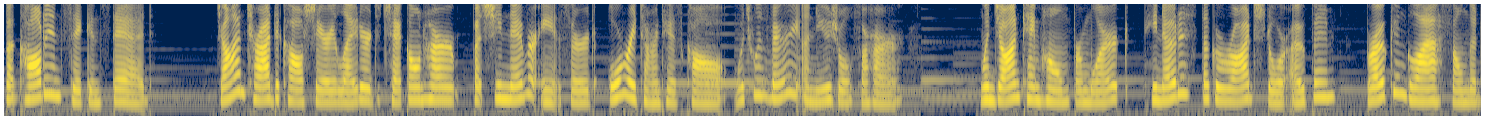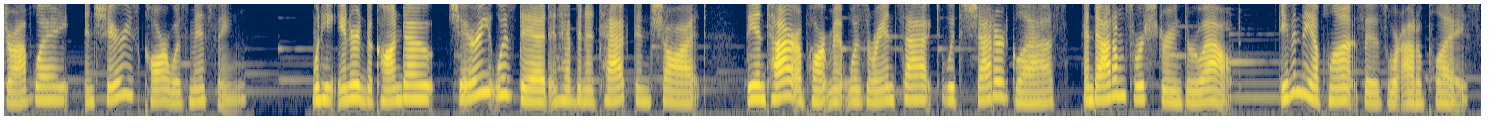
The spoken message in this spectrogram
but called in sick instead. John tried to call Sherri later to check on her, but she never answered or returned his call, which was very unusual for her. When John came home from work, he noticed the garage door open, broken glass on the driveway, and Sherri's car was missing. When he entered the condo, Sherri was dead and had been attacked and shot. The entire apartment was ransacked with shattered glass, and items were strewn throughout. Even the appliances were out of place.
